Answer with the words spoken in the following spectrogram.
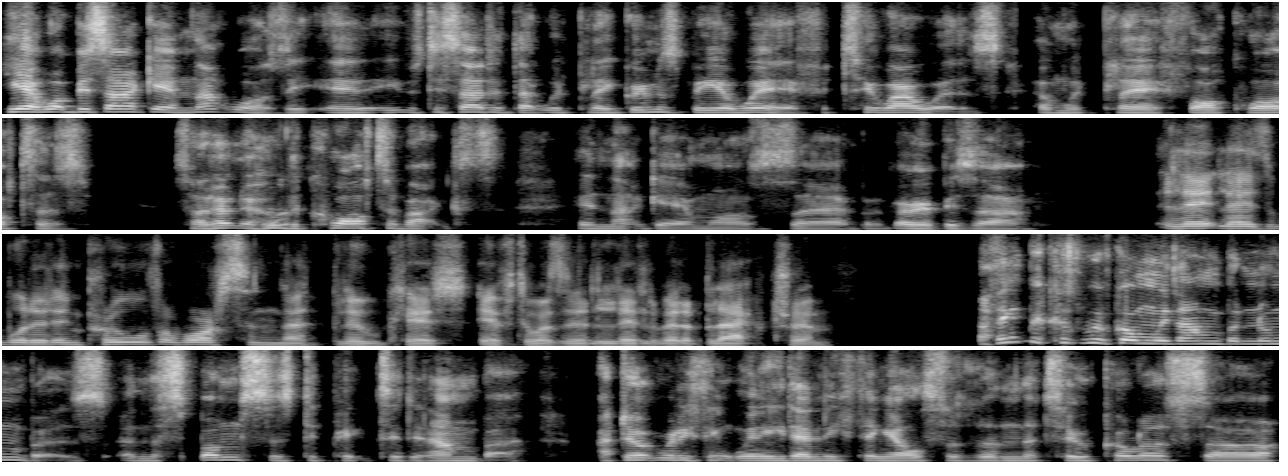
Yeah, what a bizarre game that was. It, uh, it was decided that we'd play Grimsby away for two hours and we'd play four quarters. So I don't know who the quarterbacks in that game was, uh, but very bizarre. Le- Les, would it improve or worsen that blue kit if there was a little bit of black trim? I think because we've gone with amber numbers and the sponsors depicted in amber, I don't really think we need anything else other than the two colours. So,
